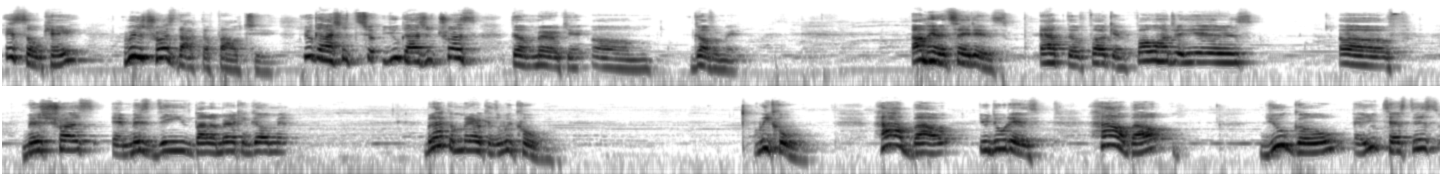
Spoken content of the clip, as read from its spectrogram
It's okay. We trust Dr. Fauci. You guys should tr- you guys should trust the American um, government. I'm here to say this. After fucking 400 years of mistrust and misdeeds by the American government, black Americans, we cool. We cool. How about you do this? How about you go and you test this?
